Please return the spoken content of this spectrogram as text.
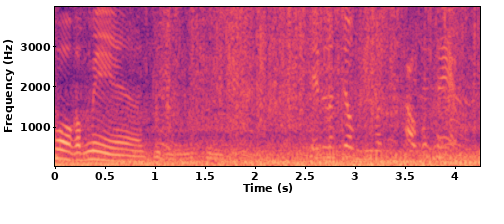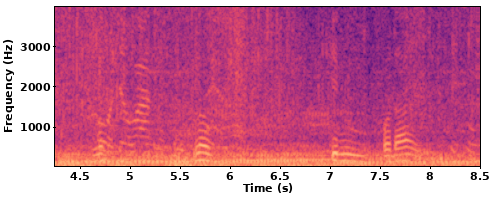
พ่อกับแม่กินกินเห็นแล้วจมอยู่บนเขาก็แทบโอ้จะว่าเรากินพอได้เสร็จตรง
